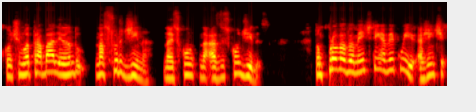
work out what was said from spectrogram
continua trabalhando na surdina, nas, nas escondidas. Então, provavelmente tem a ver com isso. A gente,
